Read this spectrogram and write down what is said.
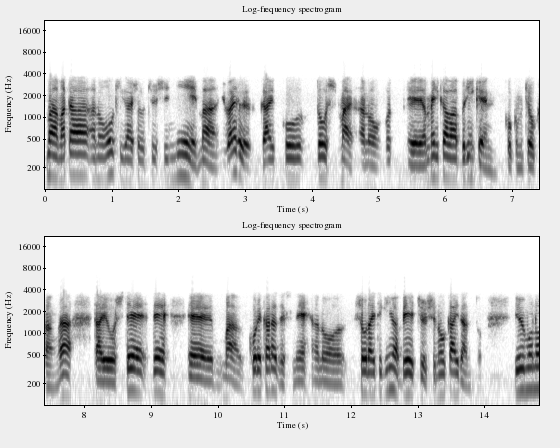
まあ、またあの王毅外相を中心に、まあ、いわゆる外交同士、まああのえー、アメリカはブリンケン国務長官が対応して、でえーまあ、これからですねあの将来的には米中首脳会談と。いうもの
